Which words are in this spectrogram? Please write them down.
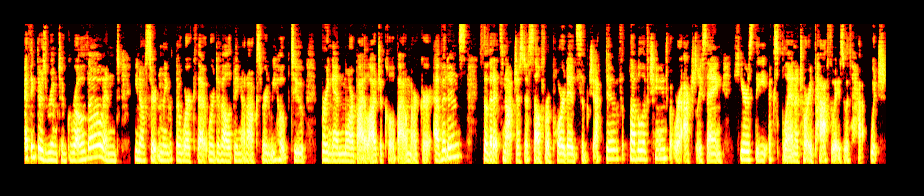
I think there's room to grow though, and you know certainly with the work that we're developing at Oxford, we hope to bring in more biological biomarker evidence so that it's not just a self-reported subjective level of change, but we're actually saying here's the explanatory pathways with ha- which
